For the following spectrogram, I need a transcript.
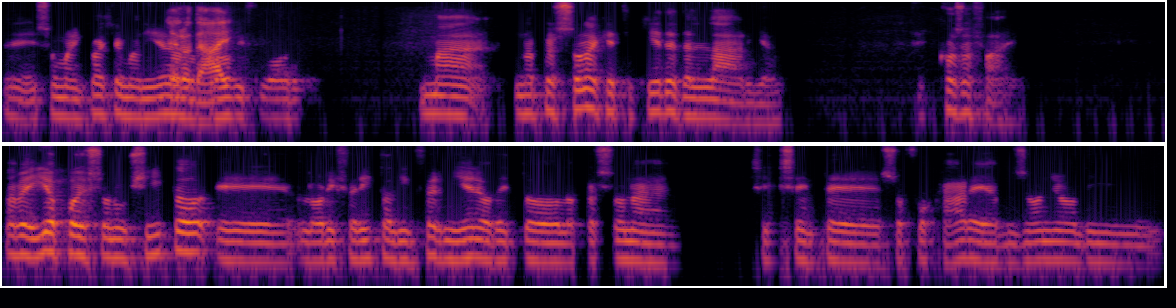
eh, insomma, in qualche maniera lo, lo dai. trovi fuori. Ma una persona che ti chiede dell'aria, cosa fai? Vabbè, io poi sono uscito e l'ho riferito all'infermiere, ho detto la persona si sente soffocare, ha bisogno di...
